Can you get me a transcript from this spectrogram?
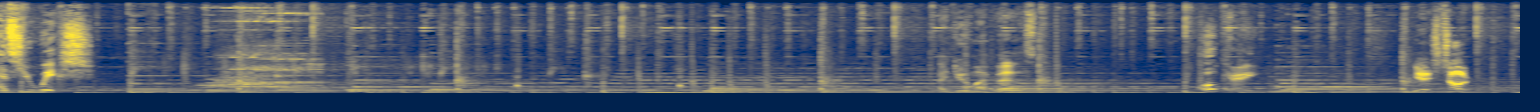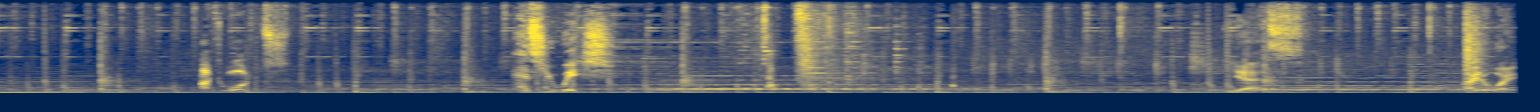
As you wish. I do my best. Okay. Yes, sir. At once. As you wish. Yes. Right away.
